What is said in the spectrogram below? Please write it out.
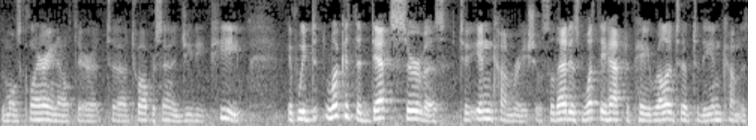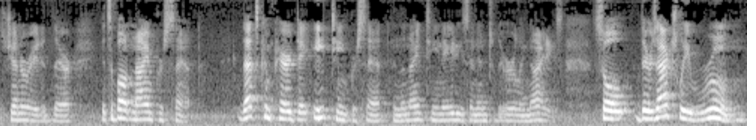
the most glaring out there at uh, 12% of GDP, if we d- look at the debt service to income ratio, so that is what they have to pay relative to the income that's generated there, it's about 9%. That's compared to 18% in the 1980s and into the early 90s. So there's actually room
